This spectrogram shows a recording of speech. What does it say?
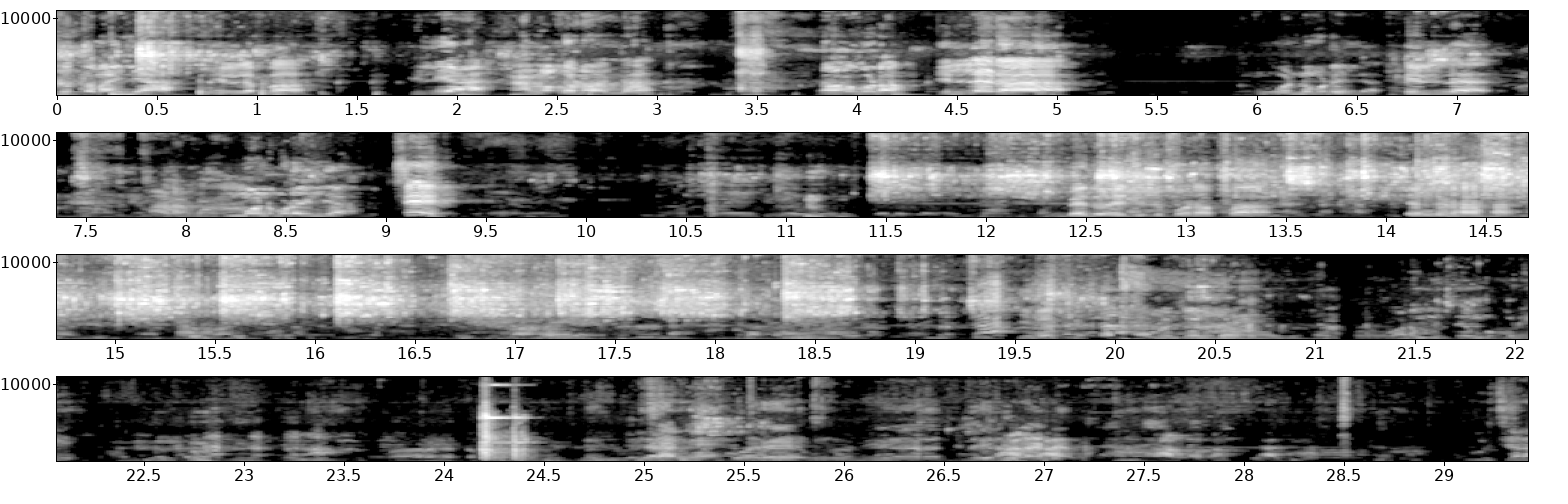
சுத்தமா இல்லையா? இல்லப்பா. இல்லையா? சுத்தமாண்ணா நான் கூட. இல்லடா. ஒண்ணு கூட இல்ல இல்ல. உம்மன் கூட இல்லையா? சீ. மெதுவா ஏத்திட்டு போடாப்பா. எங்கடா? உடம்பு தெம்பு குடி குடிச்சா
